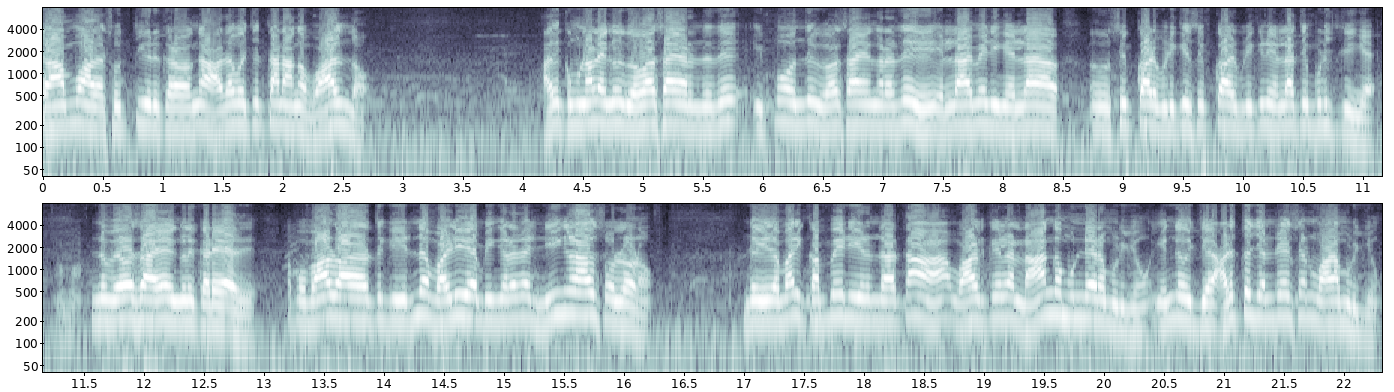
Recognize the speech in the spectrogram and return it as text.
கிராமமும் அதை சுற்றி இருக்கிறவங்க அதை வச்சு தான் நாங்கள் வாழ்ந்தோம். அதுக்கு முன்னால் எங்களுக்கு விவசாயம் இருந்தது. இப்போ வந்து விவசாயங்கிறது எல்லாமே நீங்கள் எல்லா சிப்கார்டு பிடிக்கும் சிப்கார்டு பிடிக்குன்னு எல்லாத்தையும் பிடிச்சிட்டீங்க. இன்னும் விவசாயம் எங்களுக்கு கிடையாது. அப்போ வாழ்வாதாரத்துக்கு என்ன வழி அப்படிங்கிறத நீங்களாவது சொல்லணும். இந்த இதை மாதிரி கம்பெனி இருந்தால் தான் வாழ்க்கையில் நாங்கள் முன்னேற முடியும். எங்கள் அடுத்த ஜென்ரேஷன் வாழ முடியும்.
